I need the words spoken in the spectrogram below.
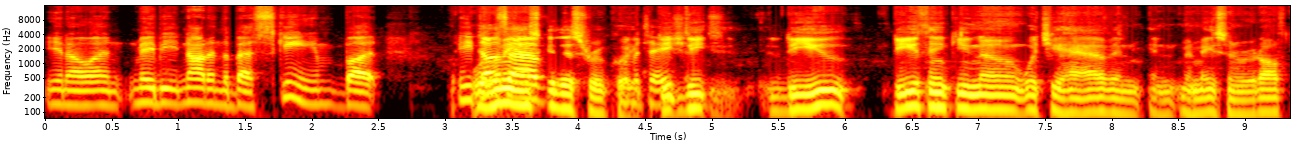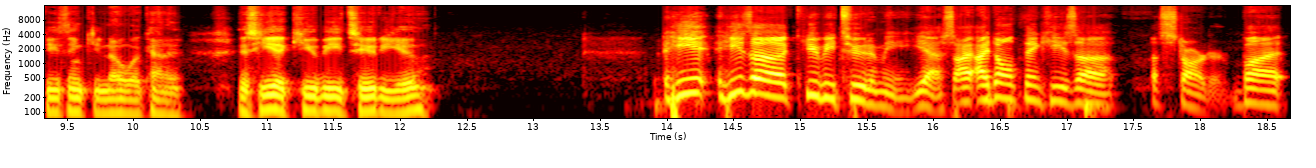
you know, and maybe not in the best scheme, but he well, does let me ask you this real quick. Do, do, do, you do you think you know what you have in, in, in Mason Rudolph? Do you think you know what kind of is he a QB two to you? He he's a QB two to me. Yes, I, I don't think he's a a starter. But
